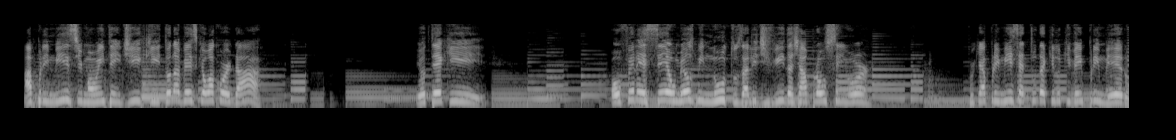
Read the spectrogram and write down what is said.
A primícia, irmão, eu entendi que toda vez que eu acordar, eu ter que oferecer os meus minutos ali de vida já para o Senhor. Porque a primícia é tudo aquilo que vem primeiro.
